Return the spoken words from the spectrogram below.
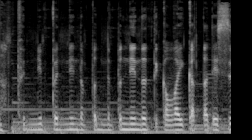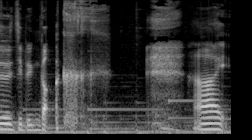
プンニプンニのプンニプンニのって可愛かったです自分が。はい。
